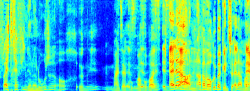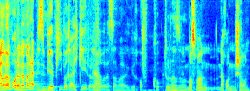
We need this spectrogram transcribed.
Vielleicht treffe ich ihn in der Loge auch irgendwie. Meinst du, er guckt Es- mal es- vorbei? es- es- Ellermann, einfach mal rübergehen zu Ellermann. Ja, oder, ne? oder wenn man halt in diesen VIP-Bereich geht oder Ja. so, dass er mal irgendwie raufguckt oder so. Muss man nach unten schauen.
